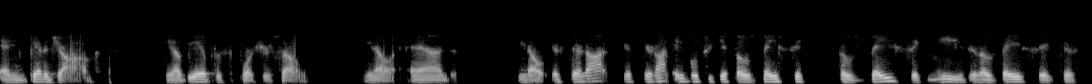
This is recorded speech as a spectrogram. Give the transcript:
and get a job you know be able to support yourself you know and you know if they're not if they're not able to get those basic those basic needs and those basic just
